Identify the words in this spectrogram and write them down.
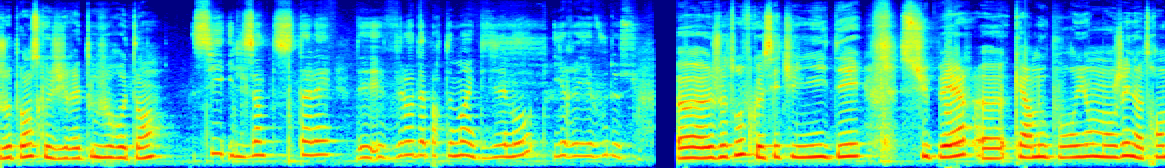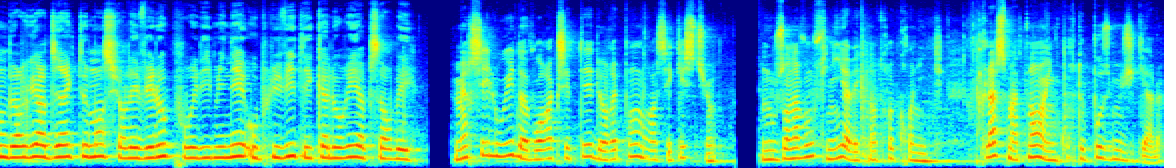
Je pense que j'irai toujours autant. Si ils installaient des vélos d'appartement avec des démos, iriez-vous dessus? Euh, je trouve que c'est une idée super euh, car nous pourrions manger notre hamburger directement sur les vélos pour éliminer au plus vite les calories absorbées. Merci Louis d'avoir accepté de répondre à ces questions. Nous en avons fini avec notre chronique. Place maintenant à une courte pause musicale.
